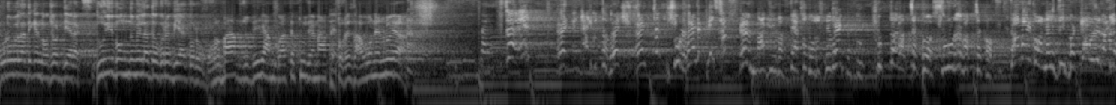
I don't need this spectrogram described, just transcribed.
ছোটবেলা থেকে নজর দিয়ে রাখছে। দুই বন্ধু মিলা তো করে বিয়া ওর বাপ যদি আম গাতে তুলে না তোরে যাব নে লইয়া বাচ্চা কর সুরের বাচ্চা কর তাদের কর জিব্বা কেমন লাগলে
